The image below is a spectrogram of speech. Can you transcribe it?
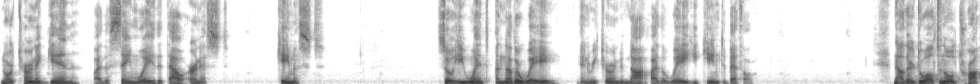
nor turn again by the same way that thou earnest camest. So he went another way and returned not by the way he came to Bethel. Now there dwelt an old tro-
